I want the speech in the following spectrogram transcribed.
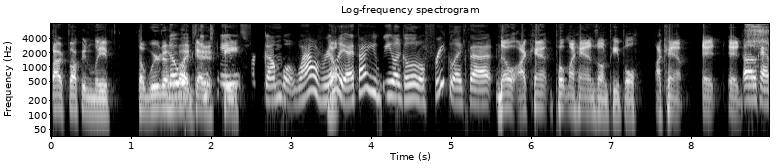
I fucking leave. The weirdest No I get is pee. for Gumble. Wow, really? I thought you'd be like a little freak like that. No, I can't put my hands on people. I can't. It. It's. Okay.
